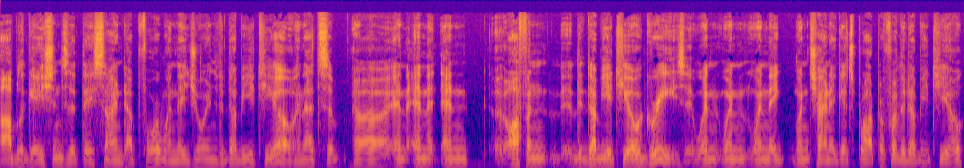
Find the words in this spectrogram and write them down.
obligations that they signed up for when they joined the WTO, and that's a, uh, and and and often the WTO agrees when when when they when China gets brought before the WTO.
